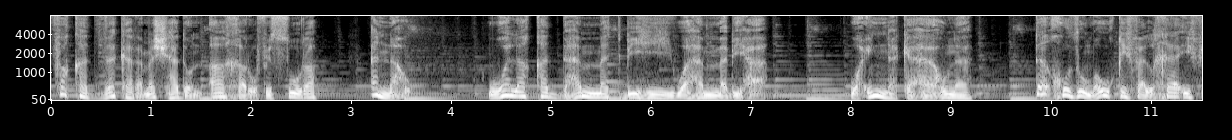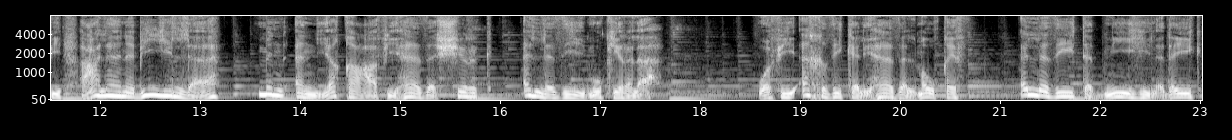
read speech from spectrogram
فقد ذكر مشهد آخر في الصورة أنه ولقد همت به وهم بها وإنك هاهنا تأخذ موقف الخائف على نبي الله من أن يقع في هذا الشرك الذي مكر له. وفي أخذك لهذا الموقف الذي تبنيه لديك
